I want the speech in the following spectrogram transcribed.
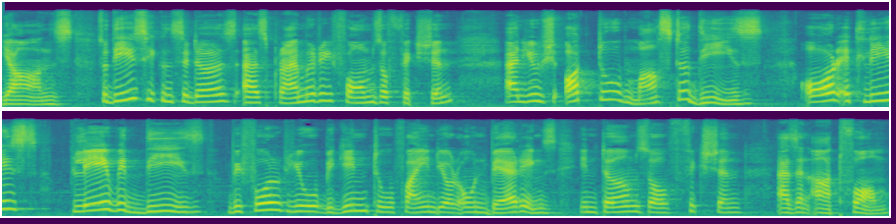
yarns. So, these he considers as primary forms of fiction and you ought to master these or at least play with these before you begin to find your own bearings in terms of fiction as an art form.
